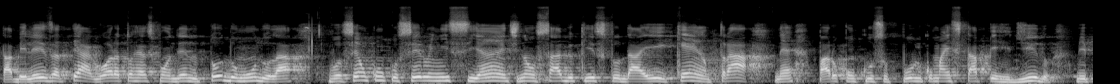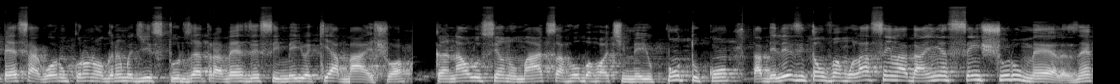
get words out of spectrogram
tá beleza? Até agora tô respondendo todo mundo lá. Você é um concurseiro iniciante, não sabe o que estudar aí, quer entrar, né, para o concurso público, mas está perdido me peça agora um cronograma de estudos através desse e-mail aqui abaixo, ó canal Luciano Matos, arroba hotmail.com, tá beleza? Então vamos lá, sem ladainha, sem churumelas, né?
